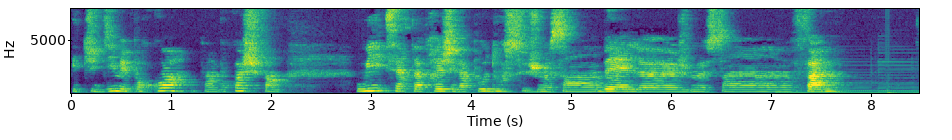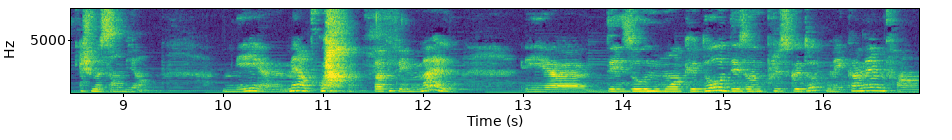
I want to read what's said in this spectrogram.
Et tu te dis, mais pourquoi? Enfin, Pourquoi je. Enfin, oui, certes, après j'ai la peau douce, je me sens belle, euh, je me sens femme, je me sens bien. Mais euh, merde, quoi, ça fait mal. Et euh, des zones moins que d'autres, des zones plus que d'autres, mais quand même, enfin,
